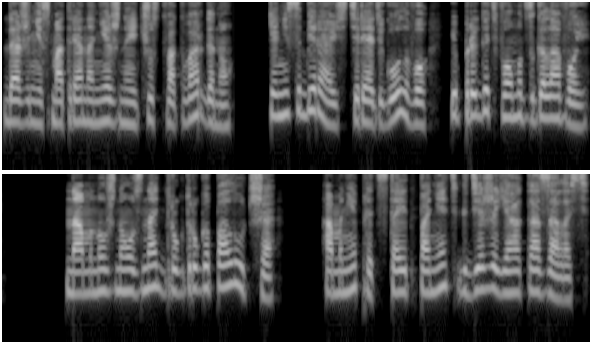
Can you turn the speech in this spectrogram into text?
Даже несмотря на нежные чувства к Варгану, я не собираюсь терять голову и прыгать в омут с головой. Нам нужно узнать друг друга получше, а мне предстоит понять, где же я оказалась.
